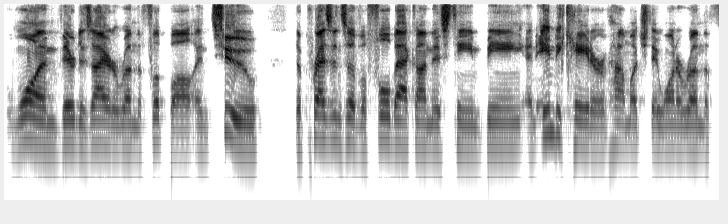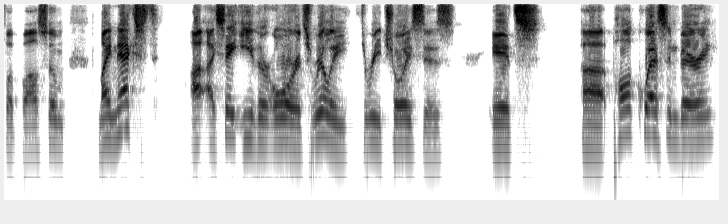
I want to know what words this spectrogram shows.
one, their desire to run the football, and two, the presence of a fullback on this team being an indicator of how much they want to run the football. So my next, uh, I say either or, it's really three choices. It's uh, Paul Quessenberry,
